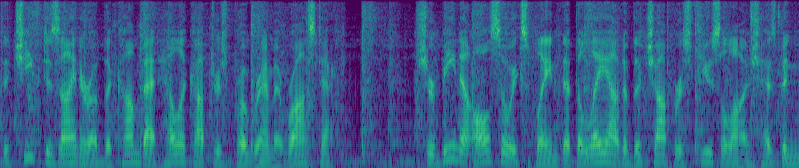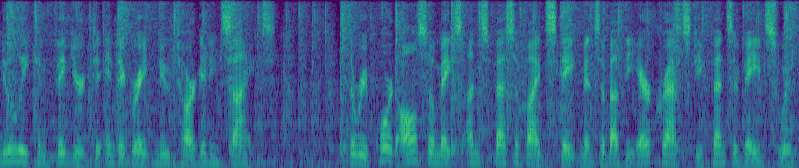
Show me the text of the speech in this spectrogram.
the chief designer of the combat helicopters program at Rostec. Shcherbina also explained that the layout of the chopper's fuselage has been newly configured to integrate new targeting sights. The report also makes unspecified statements about the aircraft's defensive aid suite,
